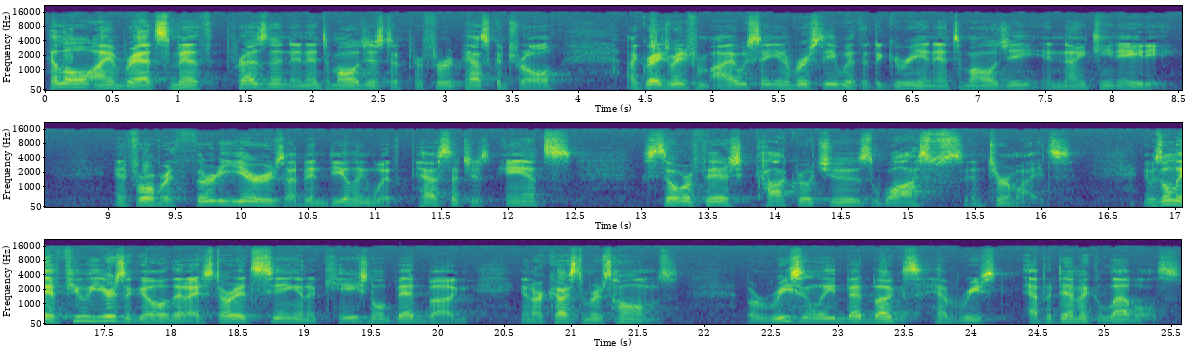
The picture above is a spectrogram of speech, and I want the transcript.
Hello, I am Brad Smith, President and Entomologist of Preferred Pest Control. I graduated from Iowa State University with a degree in entomology in 1980. And for over 30 years, I've been dealing with pests such as ants, silverfish, cockroaches, wasps, and termites. It was only a few years ago that I started seeing an occasional bed bug in our customers' homes. But recently, bed bugs have reached epidemic levels.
